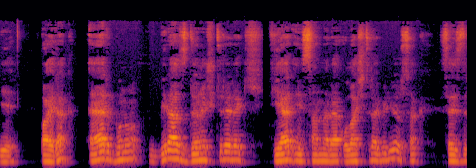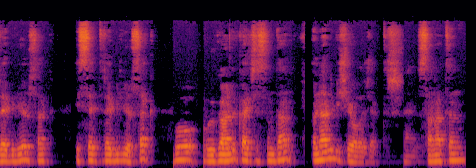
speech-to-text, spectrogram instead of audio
bir bayrak. Eğer bunu biraz dönüştürerek diğer insanlara ulaştırabiliyorsak, sezdirebiliyorsak, hissettirebiliyorsak bu uygarlık açısından önemli bir şey olacaktır. Yani sanatın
